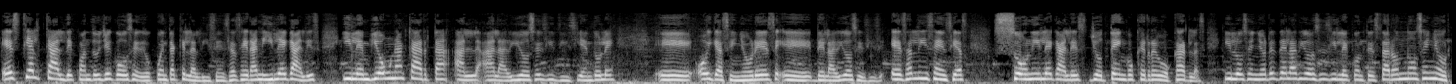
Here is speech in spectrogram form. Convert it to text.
Este alcalde cuando llegó se dio cuenta que las licencias eran ilegales y le envió una carta a la diócesis diciéndole, eh, oiga señores eh, de la diócesis, esas licencias son ilegales, yo tengo que revocarlas. Y los señores de la diócesis le contestaron, no señor,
